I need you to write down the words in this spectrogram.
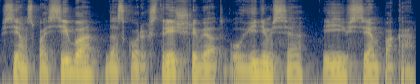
Всем спасибо, до скорых встреч, ребят, увидимся и всем пока.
